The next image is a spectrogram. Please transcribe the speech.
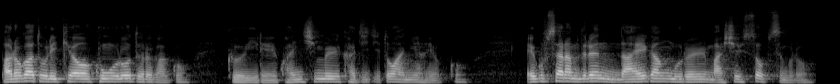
바로가 돌이켜 궁으로 들어가고 그 일에 관심을 가지지도 아니하였고 애굽 사람들은 나일강 물을 마실 수 없으므로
